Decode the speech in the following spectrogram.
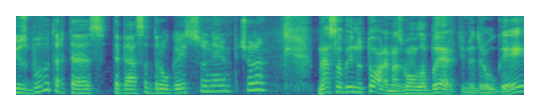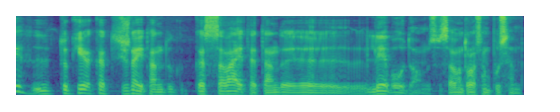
Jūs buvote ar tebe esate draugai su Nerim Pičiūra? Mes labai nutolę, mes buvom labai artimi draugai, tokie, kad, žinai, ten kas savaitę ten e, lėbaudom su savo antrosiam pusėm.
